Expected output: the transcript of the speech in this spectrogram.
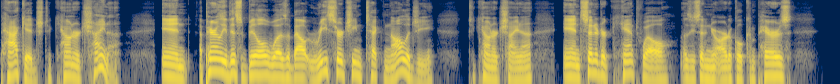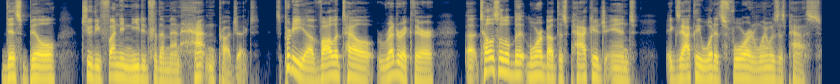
package to counter China. And apparently, this bill was about researching technology to counter China. And Senator Cantwell, as you said in your article, compares this bill to the funding needed for the Manhattan Project. It's pretty uh, volatile rhetoric there. Uh, tell us a little bit more about this package and exactly what it's for and when was this passed?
